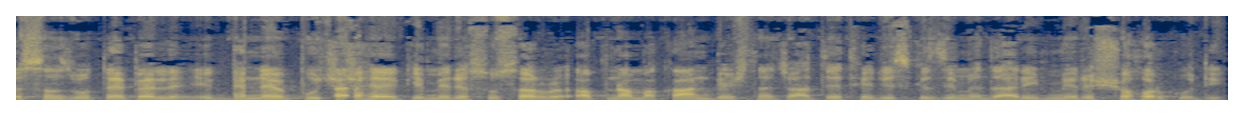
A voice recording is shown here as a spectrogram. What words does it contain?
क्वेश्चन होते हैं पहले। एक बहन ने पूछा है कि मेरे ससुर अपना मकान बेचना चाहते थे, जिसकी ज़िम्मेदारी मेरे शोहर को दी।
